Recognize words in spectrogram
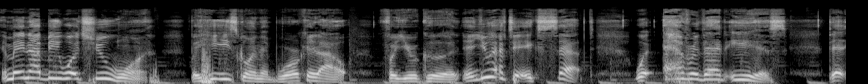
It may not be what you want, but he's going to work it out for your good. And you have to accept whatever that is, that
